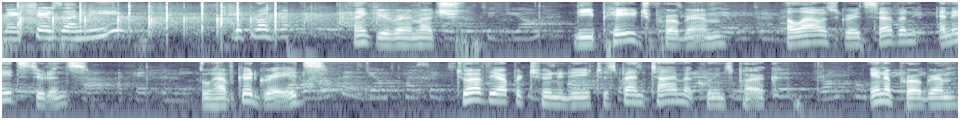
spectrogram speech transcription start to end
Mes chers amis, le programme Thank you very much. The PAGE program allows grade 7 and 8 students who have good grades to have the opportunity to spend time at Queen's Park in a program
